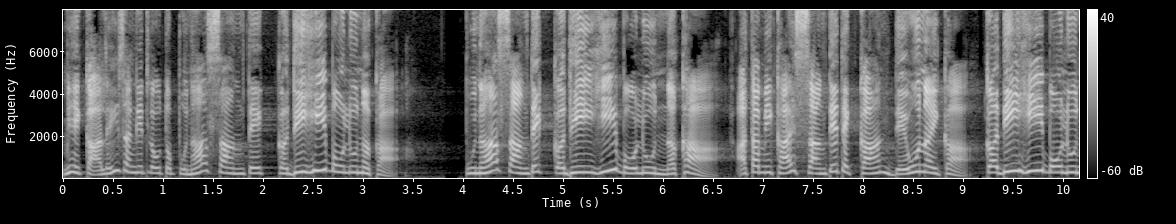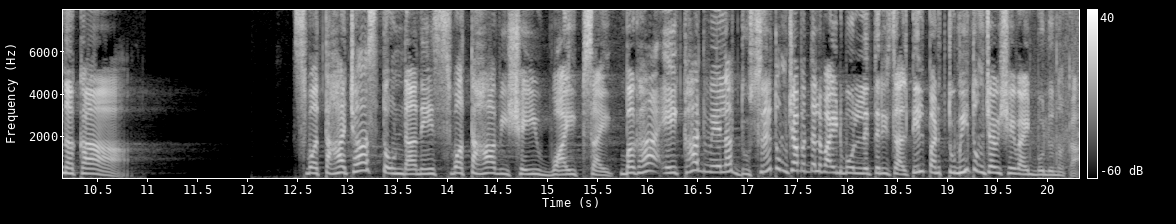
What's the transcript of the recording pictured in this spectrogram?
मी हे कालही सांगितलं होतं पुन्हा सांगते कधीही बोलू नका. पुन्हा सांगते कधीही बोलू नका. आता मी काय सांगते ते कान देऊ नये का कधीही बोलू नका. स्वतःच्याच तोंडाने स्वतःविषयी वाईट साईट. बघा एखाद वेळेला दुसरे तुमच्याबद्दल वाईट बोलले तरी चालतील पण तुम्ही तुमच्याविषयी वाईट बोलू नका.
